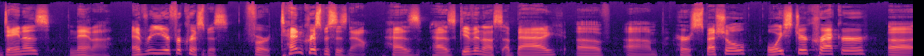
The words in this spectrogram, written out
Dana's Nana every year for Christmas, for ten Christmases now, has has given us a bag of um, her special oyster cracker. Uh,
